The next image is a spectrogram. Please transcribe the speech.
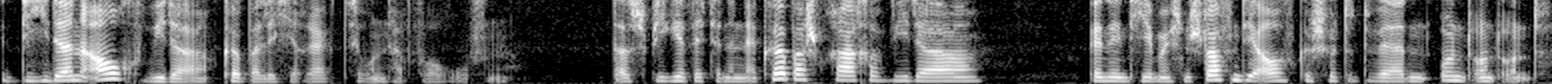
die dann auch wieder körperliche Reaktionen hervorrufen. Das spiegelt sich dann in der Körpersprache wieder, in den chemischen Stoffen, die ausgeschüttet werden und, und, und.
